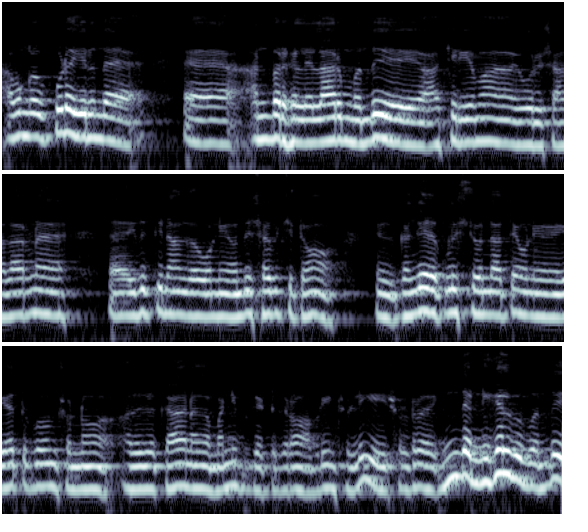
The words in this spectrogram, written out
அவங்க கூட இருந்த அன்பர்கள் எல்லாரும் வந்து ஆச்சரியமாக ஒரு சாதாரண இதுக்கு நாங்கள் உன்னை வந்து சபிச்சிட்டோம். கங்கையில் குளிச்சுட்டு வந்தாத்தே உன்னை ஏற்றுக்கோன்னு சொன்னோம். அதுக்காக நாங்கள் மன்னிப்பு கேட்டுக்கிறோம் அப்படின்னு சொல்லி சொல்கிற இந்த நிகழ்வு வந்து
